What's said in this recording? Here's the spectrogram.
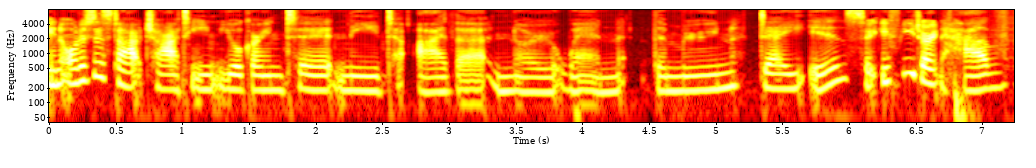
in order to start charting, you're going to need to either know when the moon day is. So if you don't have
